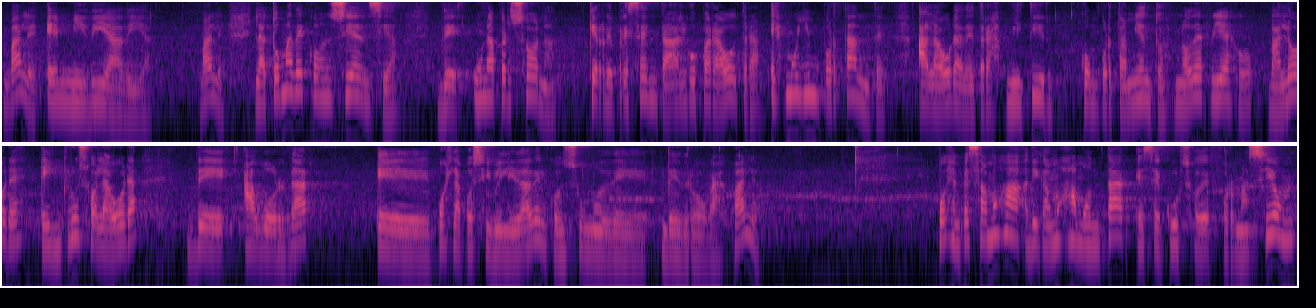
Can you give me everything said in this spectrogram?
¿vale? en mi día a día? ¿Vale? La toma de conciencia de una persona que representa algo para otra es muy importante a la hora de transmitir comportamientos no de riesgo, valores e incluso a la hora de abordar eh, pues la posibilidad del consumo de, drogas, ¿vale? Pues empezamos a, digamos, a montar ese curso de formación,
